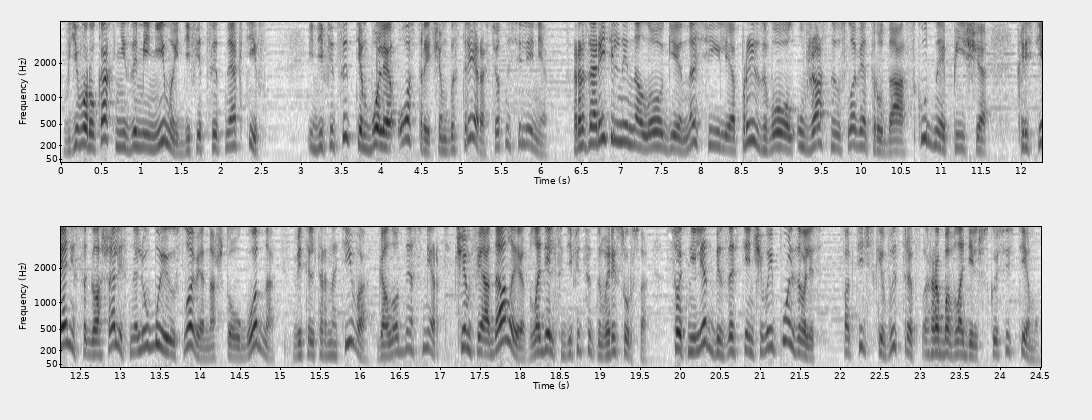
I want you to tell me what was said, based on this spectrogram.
В его руках незаменимый дефицитный актив. И дефицит тем более острый, чем быстрее растет население. Разорительные налоги, насилие, произвол, ужасные условия труда, скудная пища. Крестьяне соглашались на любые условия, на что угодно, ведь альтернатива – голодная смерть. Чем феодалы, владельцы дефицитного ресурса, сотни лет беззастенчиво и пользовались, фактически выстроив рабовладельческую систему.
